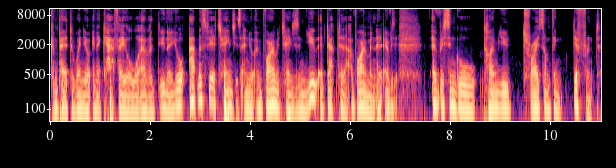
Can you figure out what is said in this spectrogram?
compared to when you're in a cafe or whatever, you know, your atmosphere changes and your environment changes, and you adapt to that environment. And every every single time you try something different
